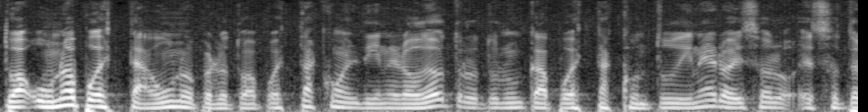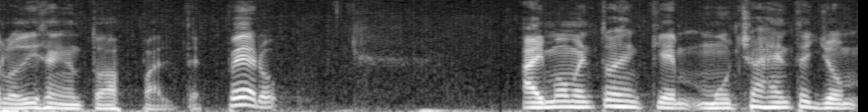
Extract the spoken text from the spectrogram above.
tú, uno apuesta a uno, pero tú apuestas con el dinero de otro, tú nunca apuestas con tu dinero, eso, eso te lo dicen en todas partes. Pero hay momentos en que mucha gente, yo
